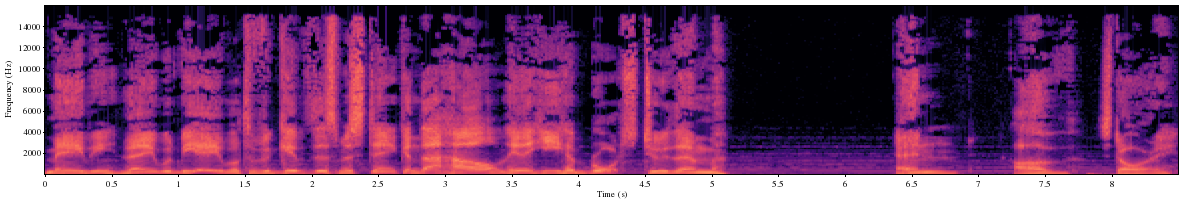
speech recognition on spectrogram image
Maybe they would be able to forgive this mistake and the hell he had brought to them. End of story.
